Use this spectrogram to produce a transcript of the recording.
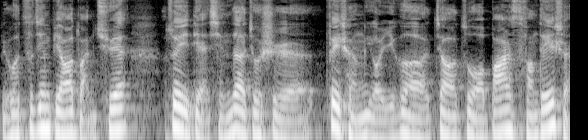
比如说资金比较短缺。最典型的就是费城有一个叫做 Barnes Foundation，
